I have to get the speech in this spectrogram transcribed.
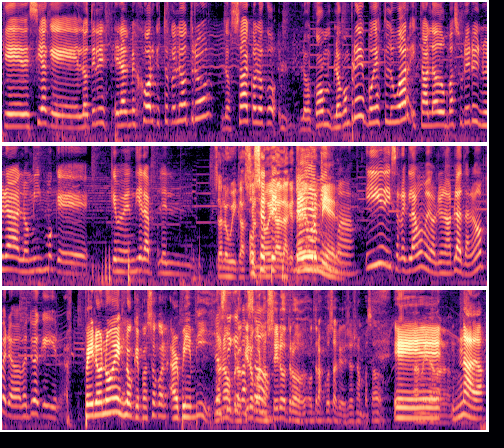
Que decía que el hotel era el mejor que esto que el otro. Lo saco, lo, co- lo, com- lo compré, voy a este lugar y estaba al lado de un basurero y no era lo mismo que, que me vendía la, el, O sea, la ubicación O sea, no te- era la que te no era la durmieron. misma. Y hice reclamo, me devolvieron la plata, ¿no? Pero me tuve que ir. Pero no es lo que pasó con Airbnb. No, No no, sé qué pero quiero conocer otro- otras cosas que les hayan pasado. Eh, A mí no, no. Nada.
